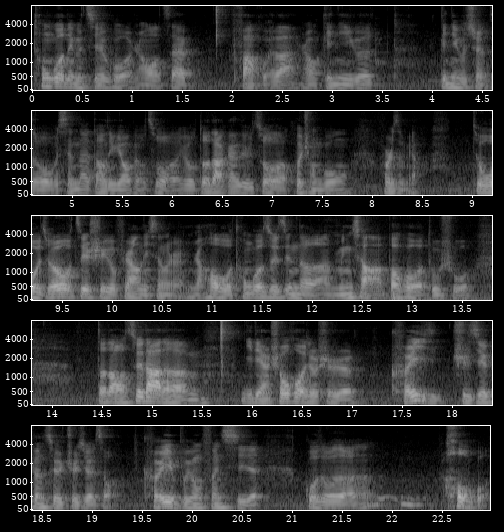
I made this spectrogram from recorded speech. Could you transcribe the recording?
通过那个结果，然后再返回来，然后给你一个给你一个选择，我现在到底要不要做，有多大概率做了会成功或者怎么样？就我觉得我自己是一个非常理性的人，然后我通过最近的冥想啊，包括我读书，得到最大的一点收获就是可以直接跟随直觉走，可以不用分析过多的后果，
